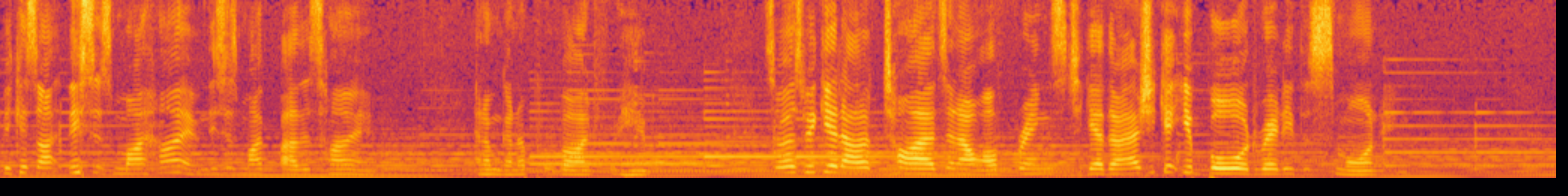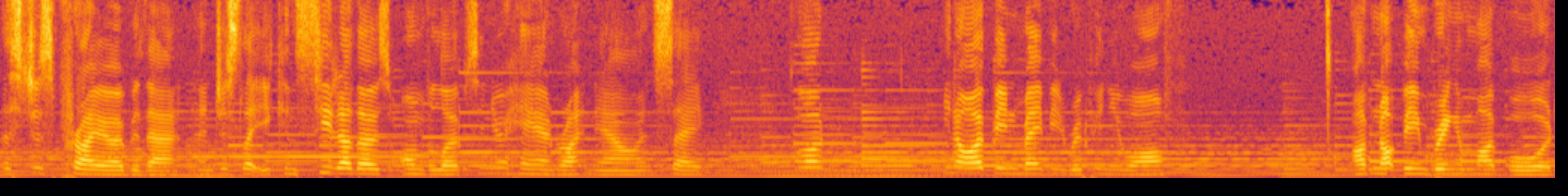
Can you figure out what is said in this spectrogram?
because I, this is my home. This is my father's home. And I'm going to provide for him. So, as we get our tithes and our offerings together, as you get your board ready this morning, let's just pray over that and just let you consider those envelopes in your hand right now and say, God, you know, I've been maybe ripping you off. I've not been bringing my board.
